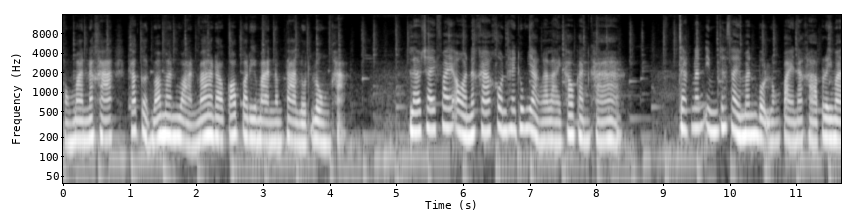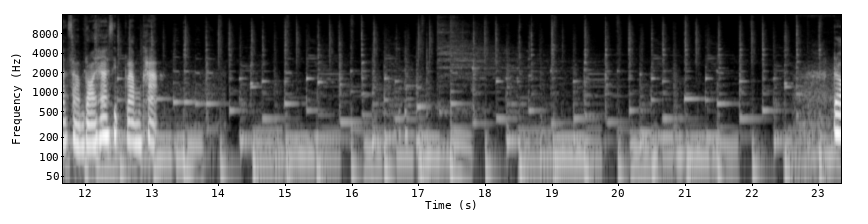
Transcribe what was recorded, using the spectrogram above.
ของมันนะคะ ถ้าเกิดว่ามันหวานมากเราก็ปริมาณน้ำตาลลดลงค่ะ แล้วใช้ไฟอ่อนนะคะ คนให้ทุกอย่างละลายเข้ากันค่ะ จากนั้นอิมจะใส่มันบดลงไปนะคะ ปริมาณ 350 กรัมค่ะ เรา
